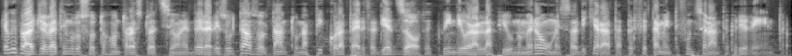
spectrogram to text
L'equipaggio aveva tenuto sotto controllo la situazione ed era risultata soltanto una piccola perdita di azoto e quindi ora la più numero 1 è stata dichiarata perfettamente funzionante per il rientro.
